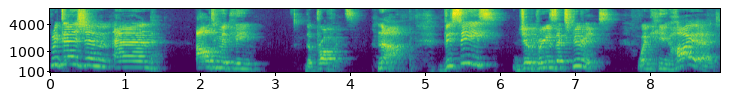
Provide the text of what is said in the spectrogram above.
retention, and ultimately the profits. Now, this is Jabril's experience when he hired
